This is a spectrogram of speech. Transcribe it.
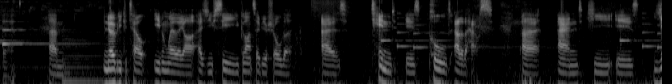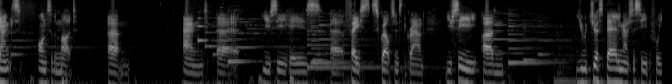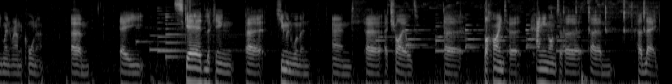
there. Um, nobody could tell even where they are as you see, you glance over your shoulder as Tind is pulled out of the house, uh, and he is yanked onto the mud. Um, and uh, you see his uh, face squelch into the ground. You see, um, you just barely manage to see before you went around the corner, um, a scared looking uh, human woman and uh, a child uh, behind her, hanging onto her, um, her leg,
